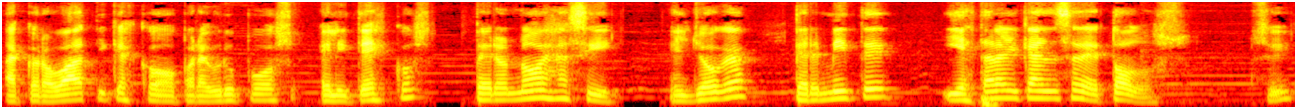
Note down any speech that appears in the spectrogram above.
acrobáticas como para grupos elitescos, pero no es así. El yoga permite y está al alcance de todos. ¿sí?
